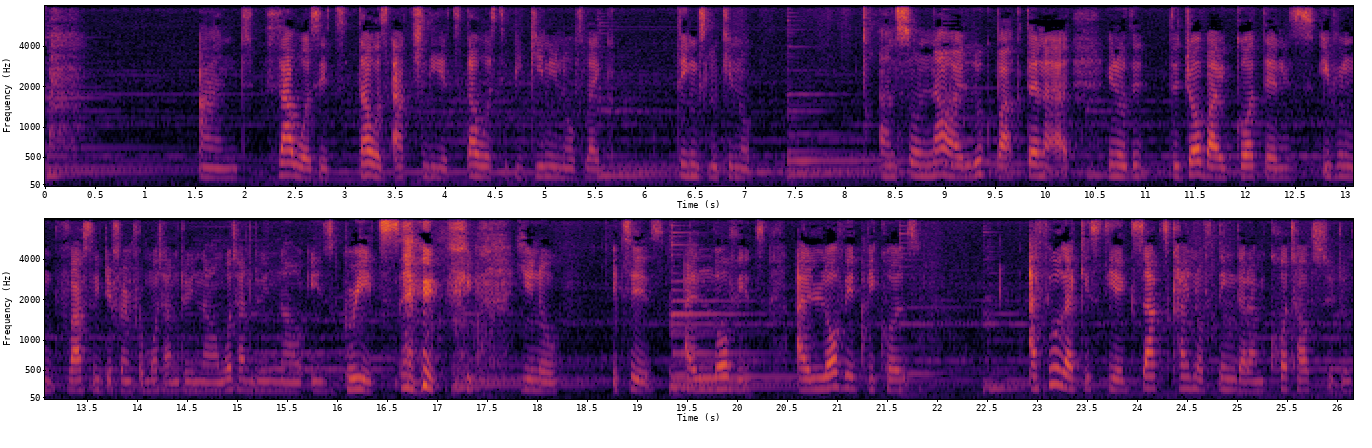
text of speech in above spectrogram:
And that was it. That was actually it. That was the beginning of like things looking up. And so now I look back, then I, you know, the the job I got then is even vastly different from what I'm doing now. What I'm doing now is great. you know, it is. I love it. I love it because I feel like it's the exact kind of thing that I'm cut out to do.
